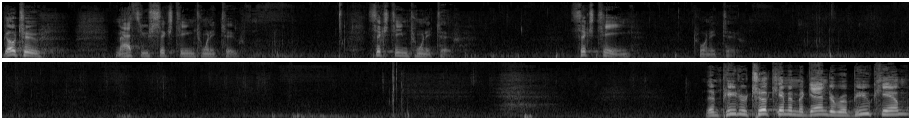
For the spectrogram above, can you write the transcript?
Go to Matthew 16 22. 16 22. 16 22. Then Peter took him and began to rebuke him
